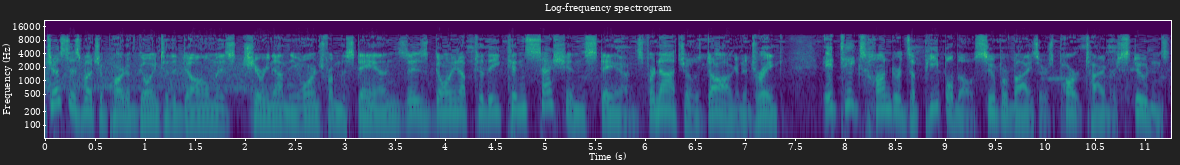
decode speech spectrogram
Just as much a part of going to the Dome as cheering on the orange from the stands is going up to the concession stands for nachos, dog, and a drink. It takes hundreds of people, though supervisors, part timers, students,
